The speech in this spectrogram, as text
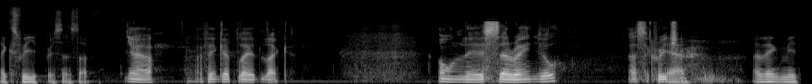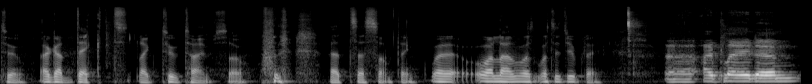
like sweepers and stuff. Yeah, I think I played like only Serra Angel as a creature. Yeah, I think me too. I got decked like two times, so that says something. Well, Olan, what, what did you play? Uh, I played um,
